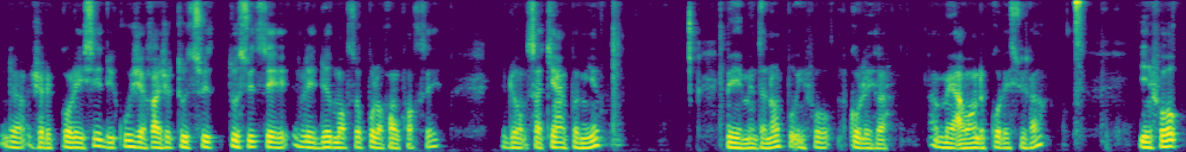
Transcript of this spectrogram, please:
je l'ai collé ici. Du coup, je rajoute tout de suite, tout de suite les deux morceaux pour le renforcer. Donc, ça tient un peu mieux. Mais maintenant, il faut coller ça. Ah, mais avant de coller celui-là, il faut...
